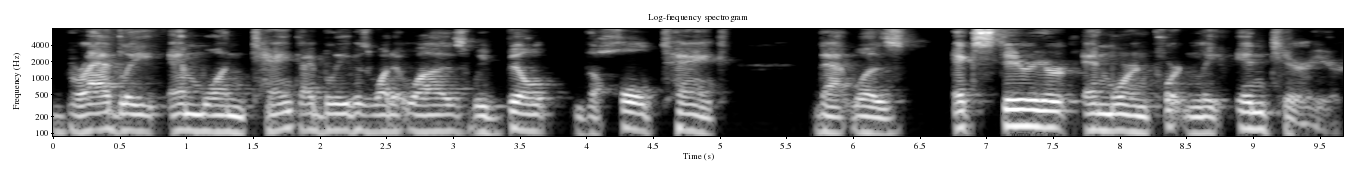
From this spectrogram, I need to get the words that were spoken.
Bradley M1 tank, I believe is what it was. We built the whole tank that was exterior and more importantly, interior.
